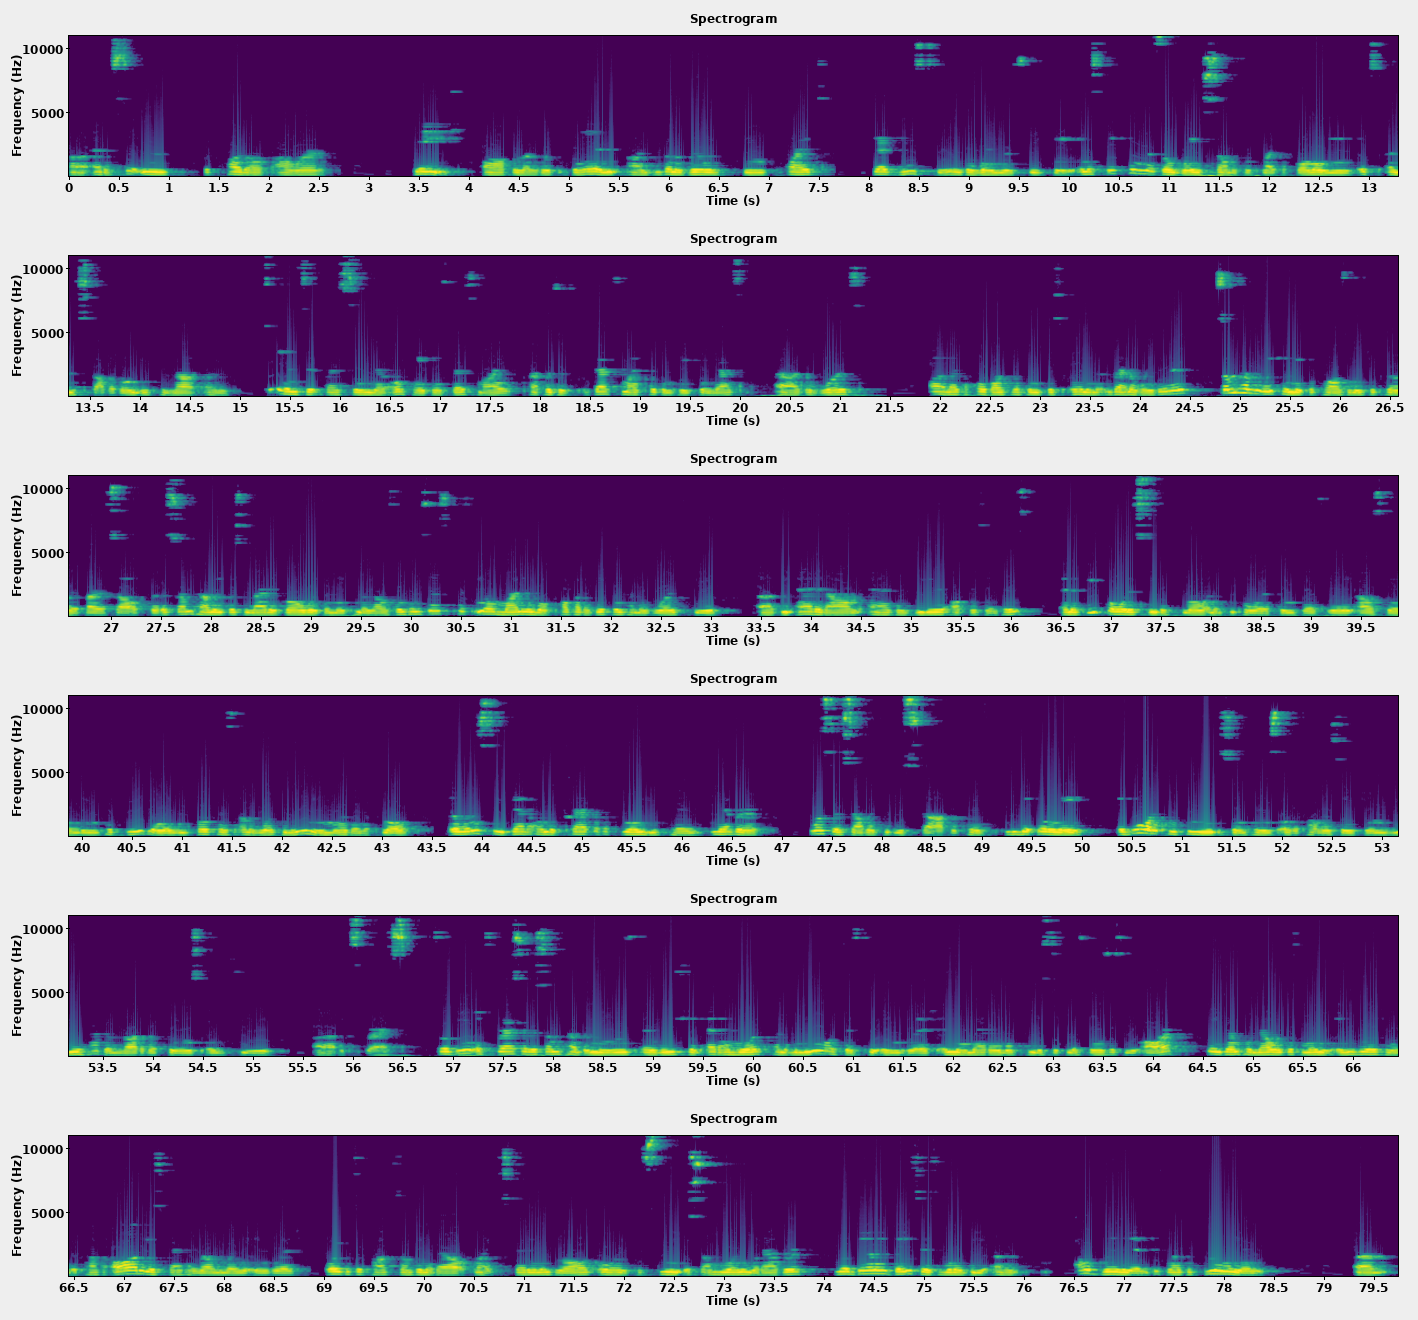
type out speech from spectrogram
uh, at a certain part of our stage of the language, then uh, you're gonna really be quite get used to the way you're speaking. And speaking is a way sound just like a following. It's unstoppable. You cannot um, end it by saying that okay, that's my preposition, that's my presentation, that's uh, the words uh, like a whole bunch of things just in and ran away there. Sometimes we should make a pause and we should clarify ourselves, but sometimes we just let it go with the making the long sentences because your mind will pop out a different kind of word to uh, be added on as a rear of the sentence. And the people want to see the flow and the people want to think that's really outstanding because usually we focus on the word meaning more than the flow. And once you get on the track of the flow, you can never force yourself to be stopped because you literally if you want to continue the sentence or the conversation, you have a lot of things to uh, express. So being expressive is sometimes means uh, we should add on more kind of nuances to English, and no matter what kind of circumstances you are. For example, now we're just learning English, we want to talk all the aspects around learning English, or just to talk something about like studying abroad, or just meet someone, whatever. Your daily basis will be um, oh brilliant, just like a brilliant um,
